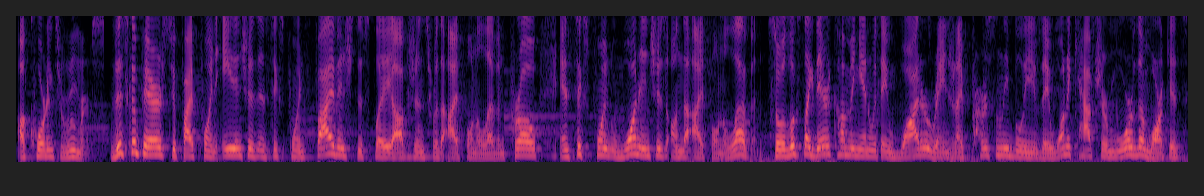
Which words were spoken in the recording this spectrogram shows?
according to rumors. This compares to 5.8 inches and 6.5 inch display options for the iPhone 11 Pro and 6.1 inches on the iPhone 11. So it looks like they're coming in with a wider range and I personally believe they want to capture more of the market's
